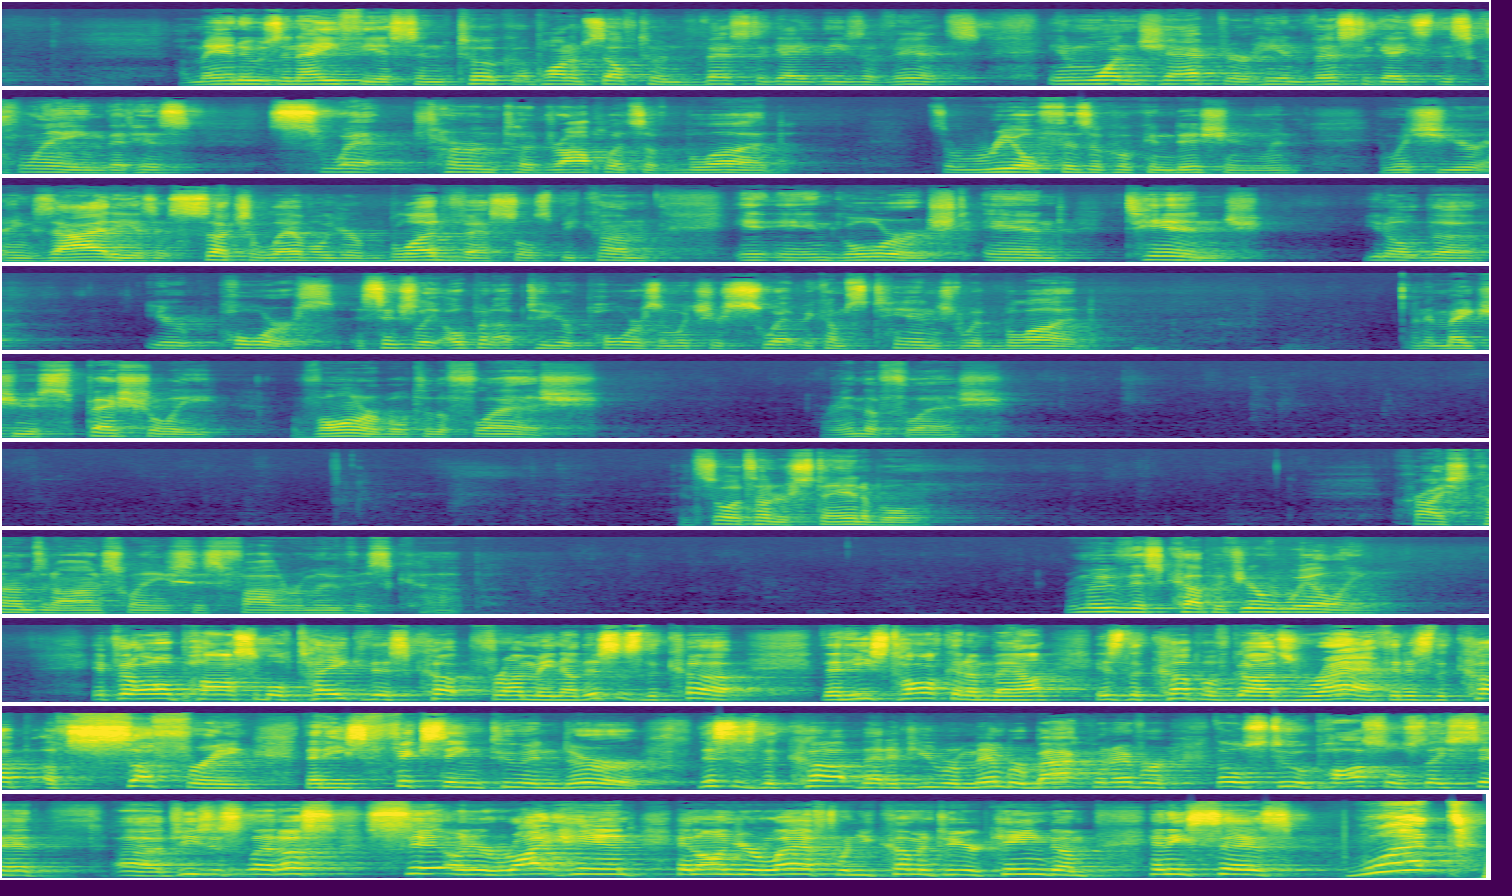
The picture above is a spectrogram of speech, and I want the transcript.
a man who was an atheist and took upon himself to investigate these events. In one chapter, he investigates this claim that his sweat turned to droplets of blood. It's a real physical condition when, in which your anxiety is at such a level your blood vessels become engorged and tinge, you know, the your pores, essentially open up to your pores in which your sweat becomes tinged with blood and it makes you especially vulnerable to the flesh or in the flesh. And so it's understandable. Christ comes in an honest way and he says, Father, remove this cup. Remove this cup if you're willing. If at all possible, take this cup from me. Now, this is the cup that he's talking about, is the cup of God's wrath. It is the cup of suffering that he's fixing to endure. This is the cup that, if you remember back whenever those two apostles, they said, uh, Jesus, let us sit on your right hand and on your left when you come into your kingdom. And he says, What?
